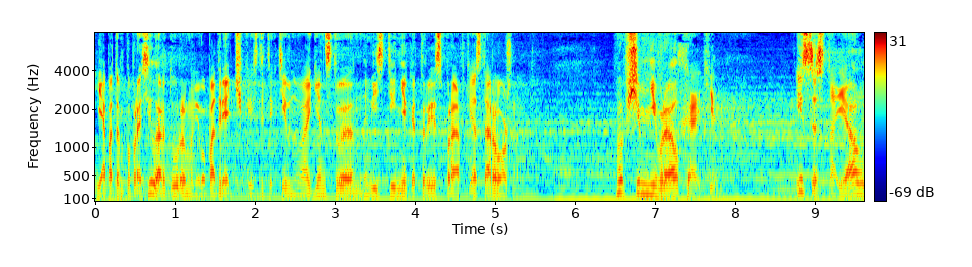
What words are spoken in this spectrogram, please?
Я потом попросил Артура, моего подрядчика из детективного агентства, навести некоторые справки, осторожно. В общем, не врал Хакин. И состоял,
